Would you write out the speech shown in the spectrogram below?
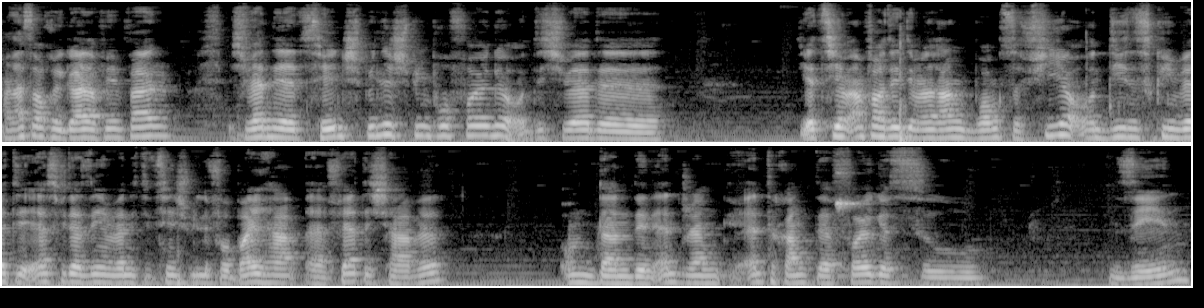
Und das ist auch egal, auf jeden Fall. Ich werde jetzt 10 Spiele spielen pro Folge und ich werde jetzt hier am Anfang seht ihr meinen Rang Bronze 4 und diesen Screen werdet ihr erst wieder sehen, wenn ich die 10 Spiele vorbei hab, äh, fertig habe, um dann den Endrang, Endrang der Folge zu sehen.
